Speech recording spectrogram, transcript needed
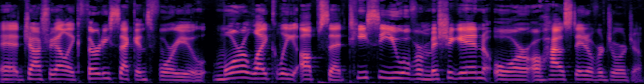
Uh, Josh, we got like 30 seconds for you. More likely upset TCU over Michigan or Ohio State over Georgia?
